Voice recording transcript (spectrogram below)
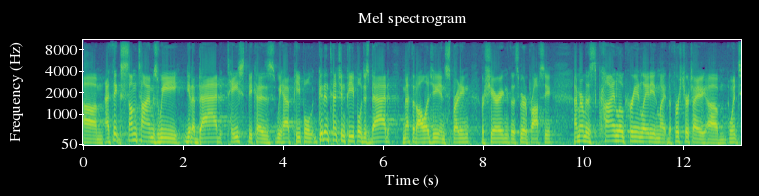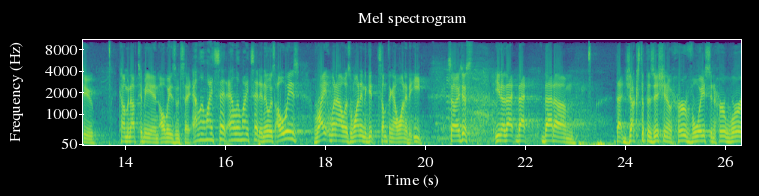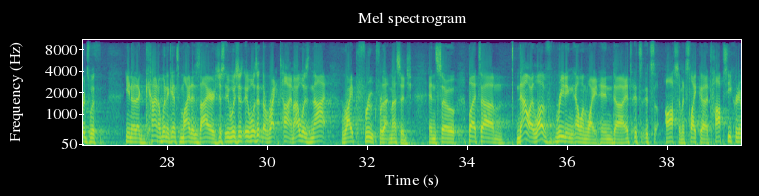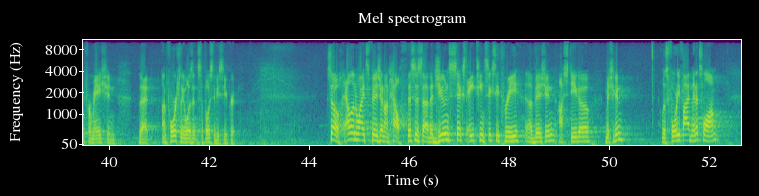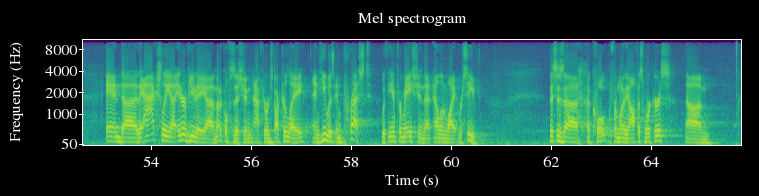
um, I think sometimes we get a bad taste because we have people, good intentioned people, just bad methodology in spreading or sharing the spirit of prophecy. I remember this kind little Korean lady in my, the first church I um, went to coming up to me and always would say, Ellen White said, Ellen White said. And it was always right when I was wanting to get something I wanted to eat. So it just, you know, that, that, that, um, that juxtaposition of her voice and her words with, you know, that kind of went against my desires. Just, it was just, it wasn't the right time. I was not ripe fruit for that message. And so, but, um, now I love reading Ellen White, and uh, it's, it's, it's awesome. It's like uh, top secret information that unfortunately wasn't supposed to be secret. So, Ellen White's vision on health. This is uh, the June 6, 1863 uh, vision, Otsego, Michigan. It was 45 minutes long. And uh, they actually uh, interviewed a uh, medical physician afterwards, Dr. Lay, and he was impressed with the information that Ellen White received. This is uh, a quote from one of the office workers. Um,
